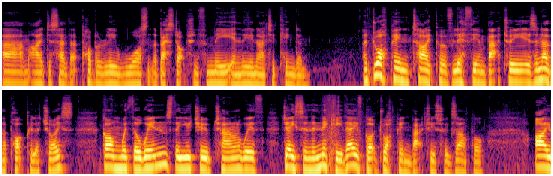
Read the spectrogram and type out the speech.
um, I decided that probably wasn't the best option for me in the United Kingdom. A drop-in type of lithium battery is another popular choice. Gone with the Wynns, the YouTube channel with Jason and Nikki, they've got drop-in batteries for example. I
